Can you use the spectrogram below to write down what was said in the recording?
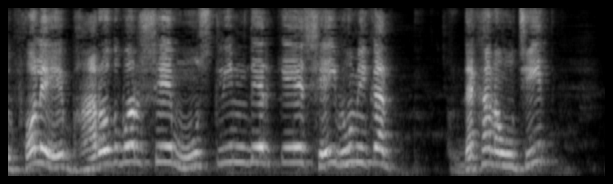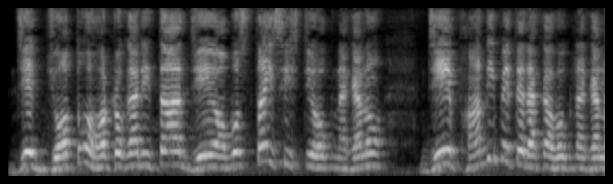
তো ফলে ভারতবর্ষে মুসলিমদেরকে সেই ভূমিকা দেখানো উচিত যে যত হটকারিতা যে অবস্থায় সৃষ্টি হোক না কেন, যে ফাঁদি পেতে রাখা হোক না কেন,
